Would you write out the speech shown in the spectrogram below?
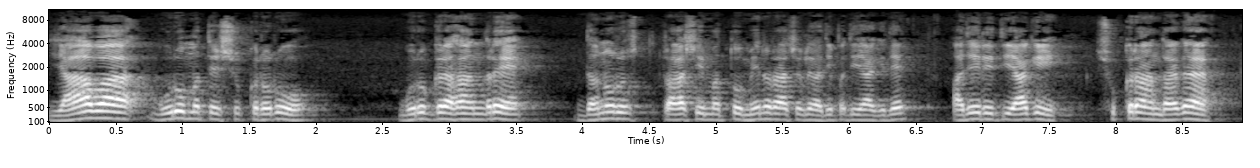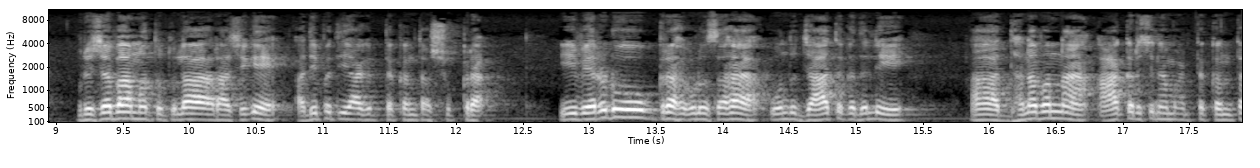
ಯಾವ ಗುರು ಮತ್ತು ಶುಕ್ರರು ಗುರುಗ್ರಹ ಅಂದರೆ ಧನುರು ರಾಶಿ ಮತ್ತು ಮೀನರಾಶಿಗಳಿಗೆ ಅಧಿಪತಿಯಾಗಿದೆ. ಅದೇ ರೀತಿಯಾಗಿ ಶುಕ್ರ ಅಂದಾಗ ವೃಷಭ ಮತ್ತು ತುಲಾ ರಾಶಿಗೆ ಅಧಿಪತಿಯಾಗಿರ್ತಕ್ಕಂಥ ಶುಕ್ರ. ಇವೆರಡೂ ಗ್ರಹಗಳು ಸಹ ಒಂದು ಜಾತಕದಲ್ಲಿ, ಆ, ಧನವನ್ನು ಆಕರ್ಷಣೆ ಮಾಡ್ತಕ್ಕಂಥ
